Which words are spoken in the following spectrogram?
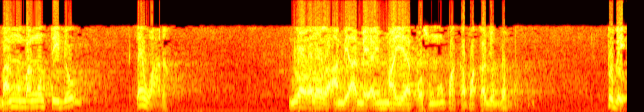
Bangun-bangun tidur lewat dah. Lorak-lorak ambil-ambil air maya apa semua, pakar-pakar jumpa. Tubik.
